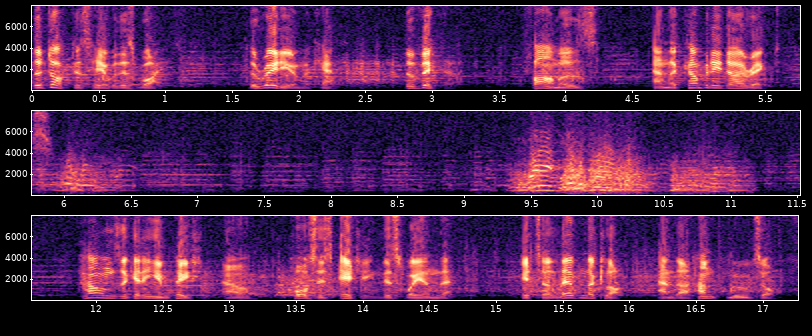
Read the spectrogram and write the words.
The doctor's here with his wife, the radio mechanic, the vicar, farmers, and the company directors. Hounds are getting impatient now, horses edging this way and that. It's 11 o'clock and the hunt moves off.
